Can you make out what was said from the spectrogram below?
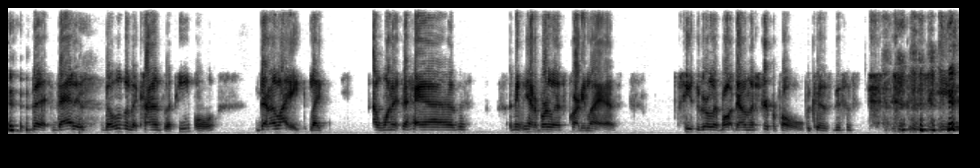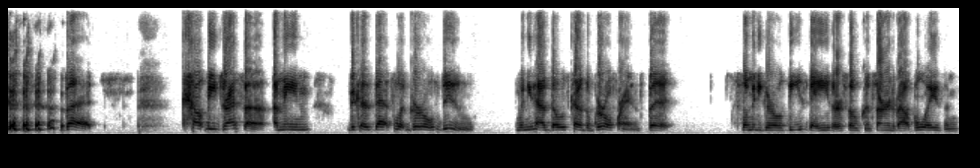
but that is those are the kinds of people that I like. Like I wanted to have. I think we had a burlesque party last. She's the girl that brought down the stripper pole because this is who she is. but help me dress up. I mean, because that's what girls do when you have those kinds of girlfriends. But so many girls these days are so concerned about boys and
